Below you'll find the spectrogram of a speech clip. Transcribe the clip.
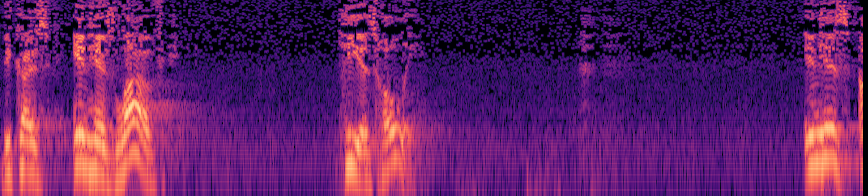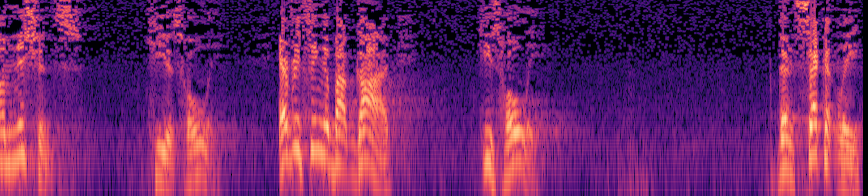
Because in His love, He is holy. In His omniscience, He is holy. Everything about God, He's holy. Then secondly,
